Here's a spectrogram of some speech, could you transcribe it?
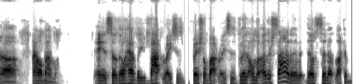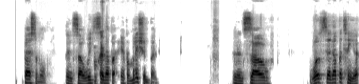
uh, Alabama. And so they'll have these bike races, professional bike races. But on the other side of it, they'll set up like a festival. And so we can okay. set up an information booth. And so we'll set up a tent.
